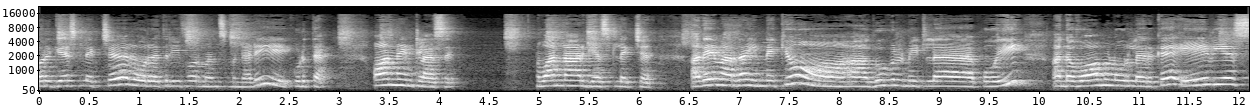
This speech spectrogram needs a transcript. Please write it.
ஒரு கெஸ்ட் லெக்சர் ஒரு த்ரீ ஃபோர் மந்த்ஸ் முன்னாடி கொடுத்தேன். Online class one hour guest lecture அதே மாதிரி தான் இன்றைக்கும் கூகுள் மீட்டில் போய் அந்த ஓமலூரில் இருக்க AVS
